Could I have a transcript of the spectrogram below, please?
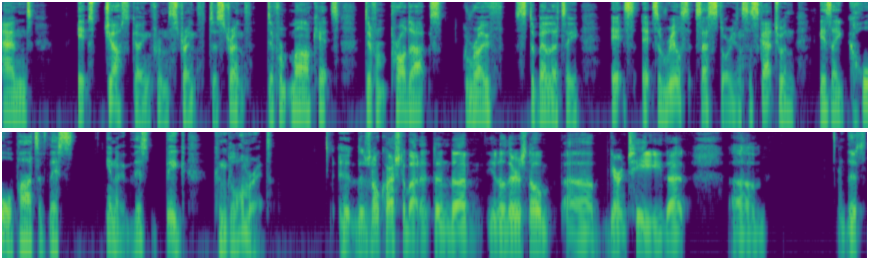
And it's just going from strength to strength. Different markets, different products, growth, stability. It's it's a real success story, and Saskatchewan is a core part of this. You know, this big conglomerate. Uh, there's no question about it, and uh, you know, there's no uh, guarantee that um, this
